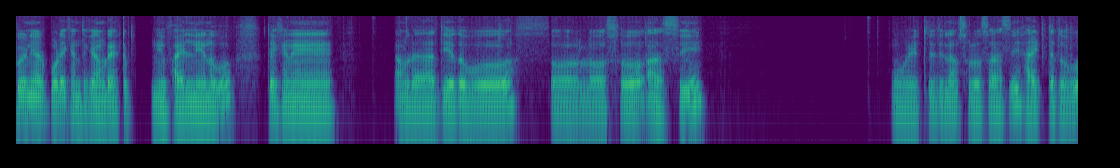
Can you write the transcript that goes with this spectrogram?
করে নেওয়ার পরে এখান থেকে আমরা একটা নিউ ফাইল নিয়ে নেব। তো এখানে আমরা দিয়ে দেবো ষোলোশো আশি। ওয়েটে দিলাম ষোলোশো আশি হাইটটা দেবো।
